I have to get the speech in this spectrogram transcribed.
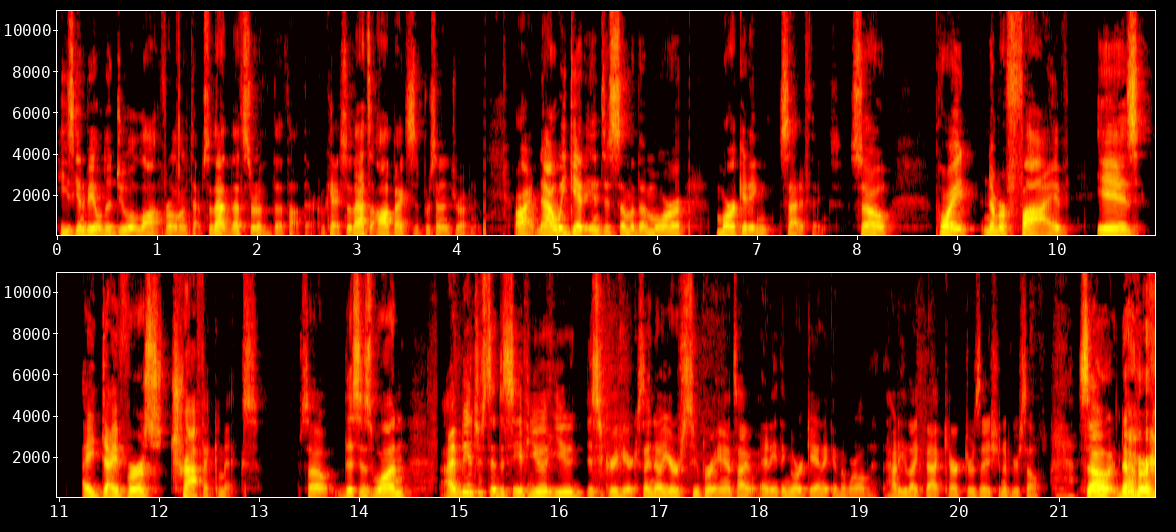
he's gonna be able to do a lot for a long time. So that that's sort of the thought there. Okay, so that's OpEx as percentage revenue. All right, now we get into some of the more marketing side of things. So point number five is a diverse traffic mix. So this is one I'd be interested to see if you you disagree here because I know you're super anti anything organic in the world. How do you like that characterization of yourself? So number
